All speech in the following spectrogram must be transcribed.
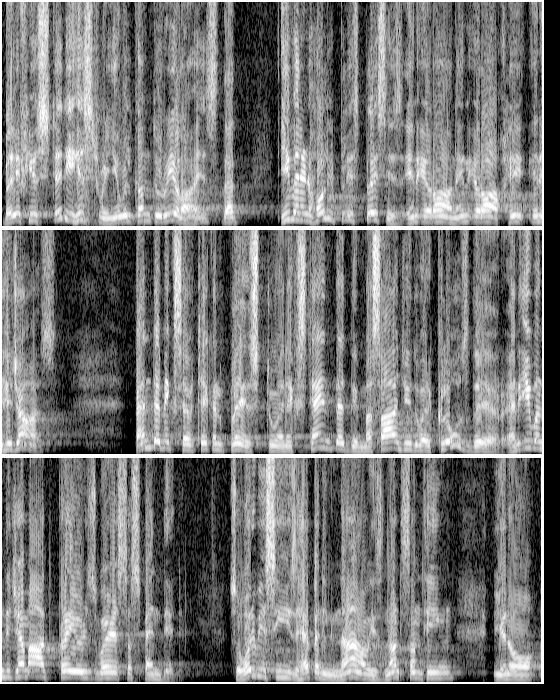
But if you study history, you will come to realize that even in holy places, in Iran, in Iraq, in Hijaz, pandemics have taken place to an extent that the masajid were closed there and even the Jamaat prayers were suspended. So what we see is happening now is not something, you know,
